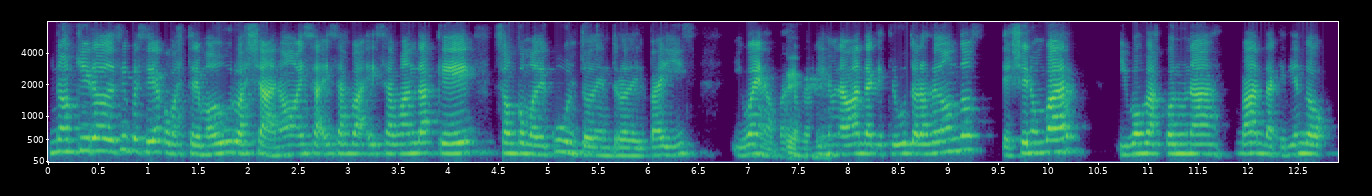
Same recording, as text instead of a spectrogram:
no quiero decir, pero sería como Extremoduro allá, ¿no? esas, esas bandas que son como de culto dentro del país. Y bueno, por ejemplo, viene una banda que es tributo a los redondos, te llena un bar y vos vas con una banda queriendo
